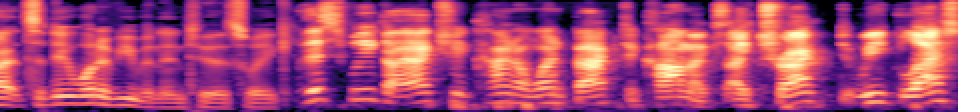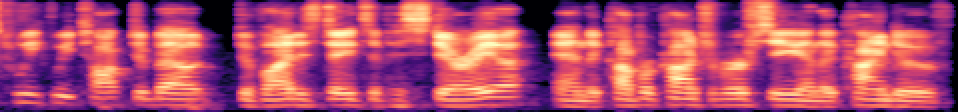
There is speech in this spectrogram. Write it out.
All right, so dude, what have you been into this week? This week, I actually kind of went back to comics. I tracked. We last week we talked about divided states of hysteria and the cover controversy and the kind of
